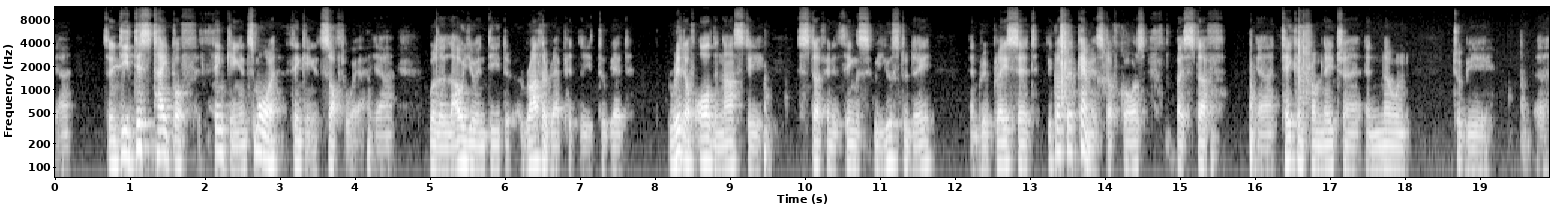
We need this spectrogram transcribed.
Yeah. So indeed, this type of thinking, it's more thinking, it's software, yeah, will allow you indeed rather rapidly to get rid of all the nasty stuff in the things we use today and replace it, because we're chemists, of course, by stuff uh, taken from nature and known to be uh,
